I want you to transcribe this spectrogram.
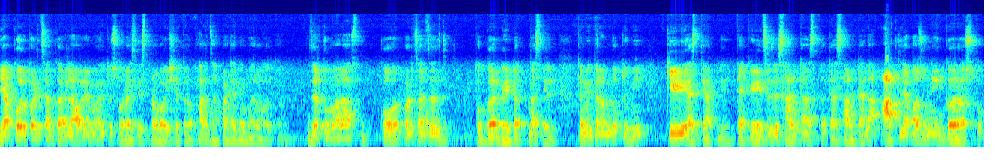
या कोरपडीचा गर लावल्यामुळे तो सोरायसिस प्रभावित क्षेत्र फार झपाट्याने बरं होतं. जर तुम्हाला कोरपडचा जर तो गर भेटत नसेल तर मित्रांनो तुम्ही केळी असते आपली. त्या केळीचं जे सालटं असतं त्या सालट्याला आतल्या बाजूने एक गर असतो.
